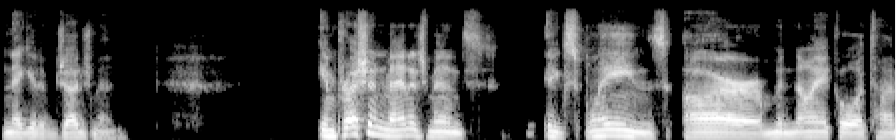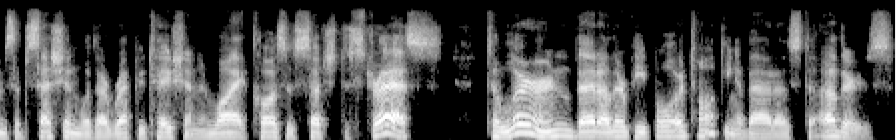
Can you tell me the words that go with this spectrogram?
negative judgment. Impression management explains our maniacal, at times, obsession with our reputation and why it causes such distress to learn that other people are talking about us to others.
